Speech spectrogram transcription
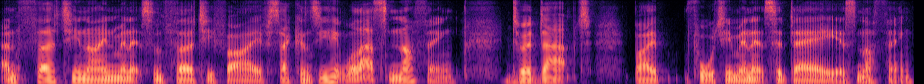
and 39 minutes and 35 seconds. You think, well, that's nothing. To mm-hmm. adapt by 40 minutes a day is nothing.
